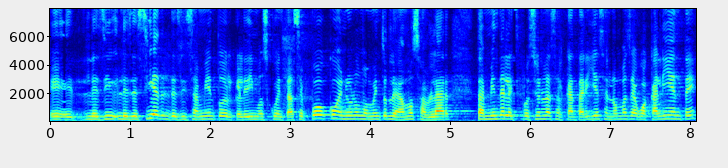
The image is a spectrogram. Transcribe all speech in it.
Eh, les, les decía del deslizamiento del que le dimos cuenta hace poco. En unos momentos le vamos a hablar también de la explosión en las alcantarillas en Lomas de Agua Caliente,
